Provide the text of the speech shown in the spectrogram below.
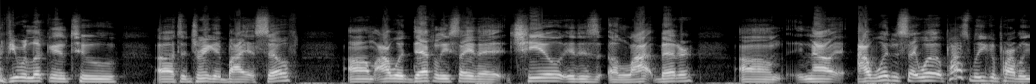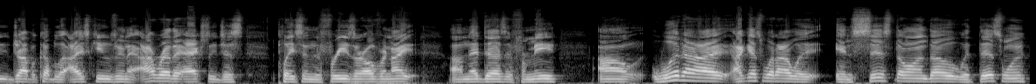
if you were looking to uh to drink it by itself, Um, I would definitely say that chilled it is a lot better. Um, now I wouldn't say well possibly you could probably drop a couple of ice cubes in it. I'd rather actually just place in the freezer overnight. Um, that does it for me. Um, would I? I guess what I would insist on though with this one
